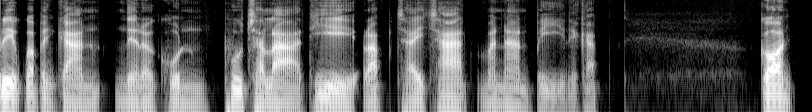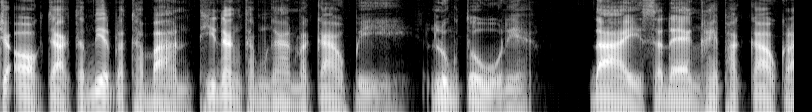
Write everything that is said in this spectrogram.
เรียกว่าเป็นการเนรคุณผู้ชราที่รับใช้ชาติมานานปีนะครับ ก่อนจะออกจากทำเนียบรัฐบาลที่นั่งทำงานมา 9 ปี ลุงตู่เนี่ย ได้แสดงให้พักก้าวไกล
